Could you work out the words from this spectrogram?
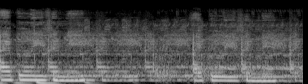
I believe in you. I believe in you.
